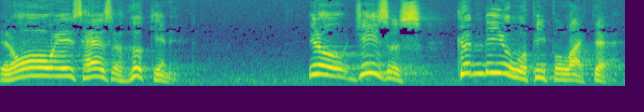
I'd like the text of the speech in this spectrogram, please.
It always has a hook in it. You know, Jesus couldn't deal with people like that.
